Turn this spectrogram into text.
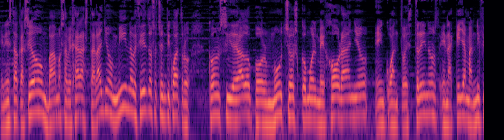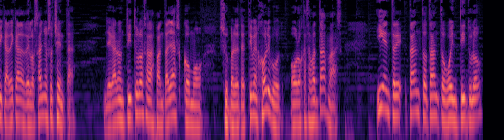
En esta ocasión vamos a viajar hasta el año 1984, considerado por muchos como el mejor año en cuanto a estrenos en aquella magnífica década de los años 80. Llegaron títulos a las pantallas como Super Detective en Hollywood o Los Cazafantasmas, y entre tanto, tanto buen título,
